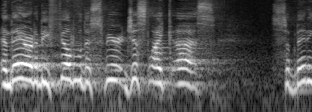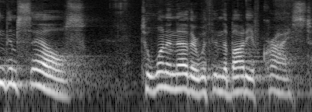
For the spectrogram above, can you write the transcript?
And they are to be filled with the Spirit just like us, submitting themselves to one another within the body of Christ.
